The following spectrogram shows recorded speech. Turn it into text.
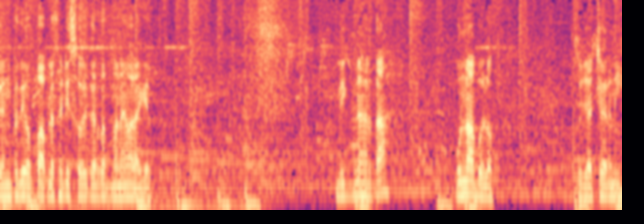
गणपती बाप्पा आपल्यासाठी सोय करतात म्हणावं लागेल. विघ्नहर्ता पुन्हा बोलो. तुझ्या चरणी.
